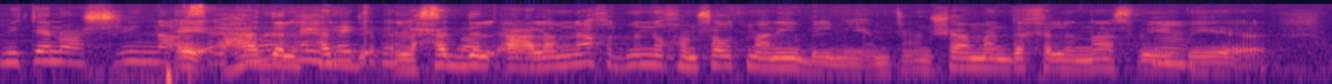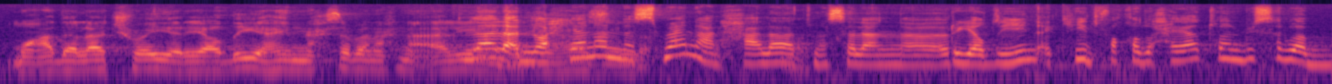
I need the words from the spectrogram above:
220 ناقص إيه هذا الحد الحد الأعلى. بناخذ منه 85% مشان ما ندخل الناس بمعادلات شوي رياضية. هي بنحسبها نحن اليا لا لأنه أحيانا سمعنا عن حالات مثلا رياضيين أكيد فقدوا حياتهم بسبب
